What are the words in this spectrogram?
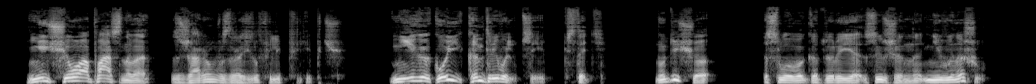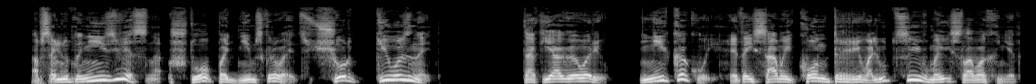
— Ничего опасного, — с жаром возразил Филипп Филиппович. — Никакой контрреволюции, кстати. Вот еще слово, которое я совершенно не выношу. Абсолютно неизвестно, что под ним скрывается. Черт его знает. Так я говорю, Никакой этой самой контрреволюции в моих словах нет.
